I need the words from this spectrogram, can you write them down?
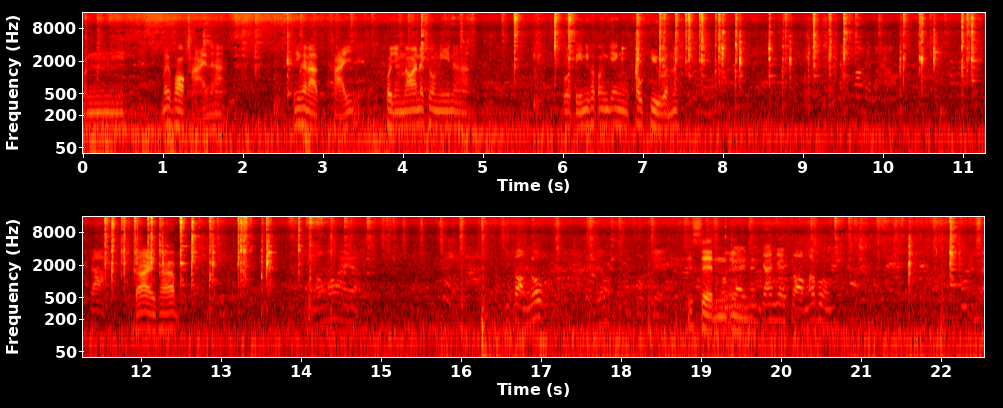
มันไม่พอขายนะฮะ นี่ขนาดขายคนยังน้อยในะช่วงนี้นะฮะปกตินี่เขาต้องแย่งเข้าคิวกันนะจ้าได้ครับน้องว่าไงอะมีกล่องลูกพิเศษลูกหนึ่ใหญ่งหนึ่งจานใหญ่สองครับผม ข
